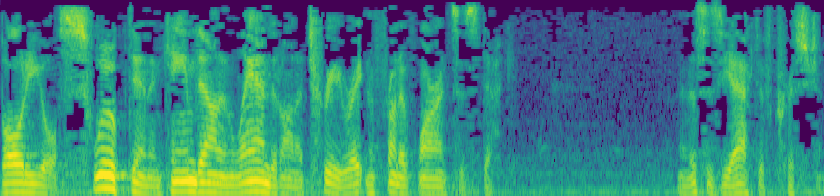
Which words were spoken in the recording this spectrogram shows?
Bald eagle swooped in and came down and landed on a tree right in front of Lawrence's deck. And this is the act of Christians.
